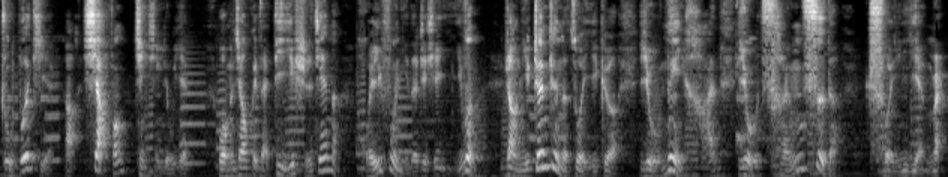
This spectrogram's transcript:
主播帖啊下方进行留言，我们将会在第一时间呢回复你的这些疑问，让你真正的做一个有内涵、有层次的纯爷们儿。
